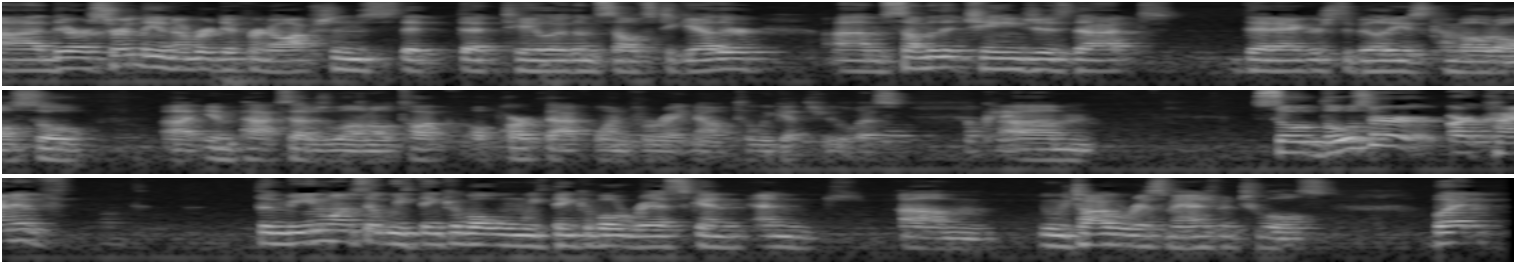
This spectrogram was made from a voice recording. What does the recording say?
uh, there are certainly a number of different options that, that tailor themselves together. Um, some of the changes that that AgriStability has come out also uh, impacts that as well, and I'll talk. I'll park that one for right now until we get through the list. okay. Um, so those are are kind of the main ones that we think about when we think about risk and and um, when we talk about risk management tools. But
